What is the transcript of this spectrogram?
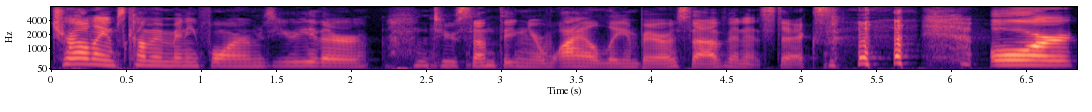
trail names come in many forms. You either do something you're wildly embarrassed of and it sticks, or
